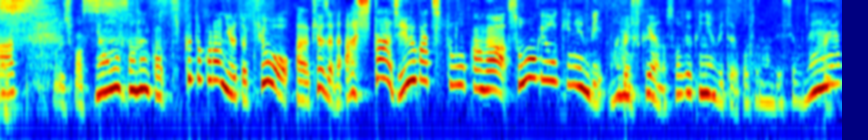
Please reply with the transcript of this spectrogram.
す。お願いします。山本さんなんか聞くところによると今日、あ、今日じゃない、明日10月10日が創業記念日、マネースクエアの創業記念日ということなんですよね。はい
